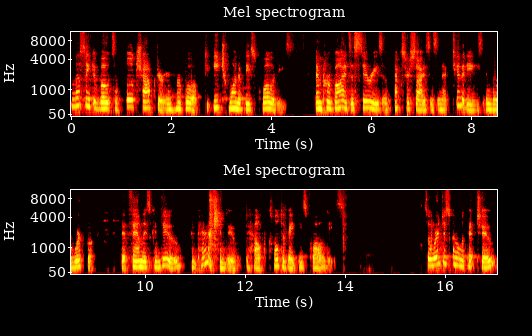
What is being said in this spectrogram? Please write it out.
Leslie devotes a full chapter in her book to each one of these qualities and provides a series of exercises and activities in the workbook that families can do and parents can do to help cultivate these qualities. So we're just going to look at two.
